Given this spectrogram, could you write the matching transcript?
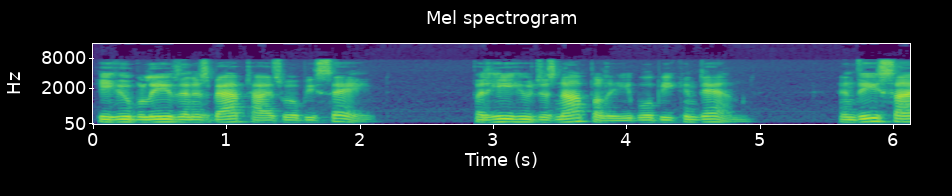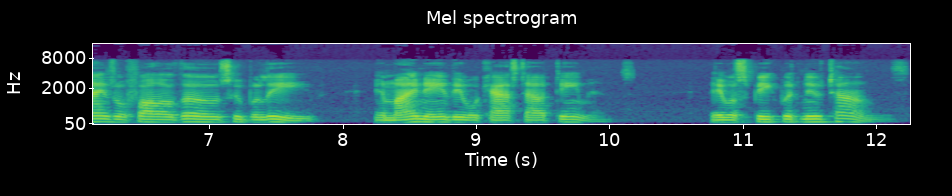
He who believes and is baptized will be saved, but he who does not believe will be condemned. And these signs will follow those who believe. In my name they will cast out demons. They will speak with new tongues.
